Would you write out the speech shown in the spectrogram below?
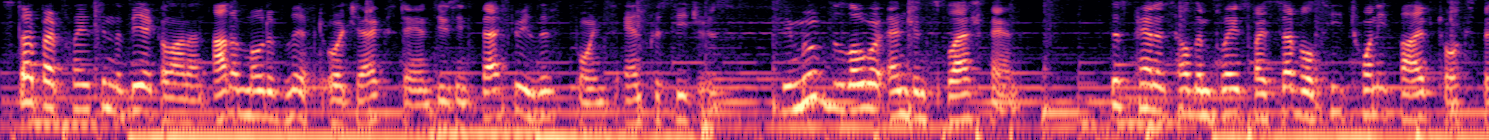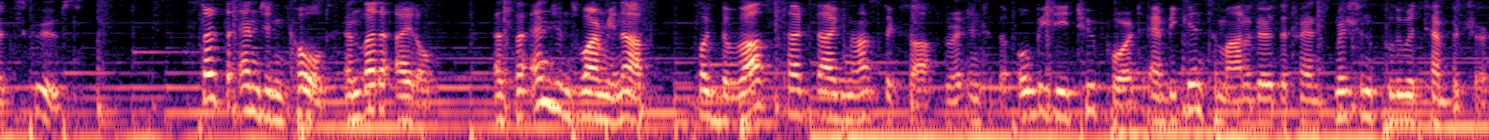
Start by placing the vehicle on an automotive lift or jack stands using factory lift points and procedures. Remove the lower engine splash pan. This pan is held in place by several T25 Torx bit screws. Start the engine cold and let it idle. As the engine's warming up, plug the Ross-Tech diagnostic software into the OBD2 port and begin to monitor the transmission fluid temperature.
